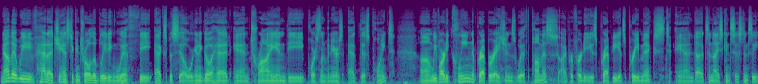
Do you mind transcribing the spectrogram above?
Now that we've had a chance to control the bleeding with the Expasyl, we're going to go ahead and try in the porcelain veneers at this point. Um, we've already cleaned the preparations with pumice. I prefer to use Preppy. It's pre-mixed and uh, it's a nice consistency.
